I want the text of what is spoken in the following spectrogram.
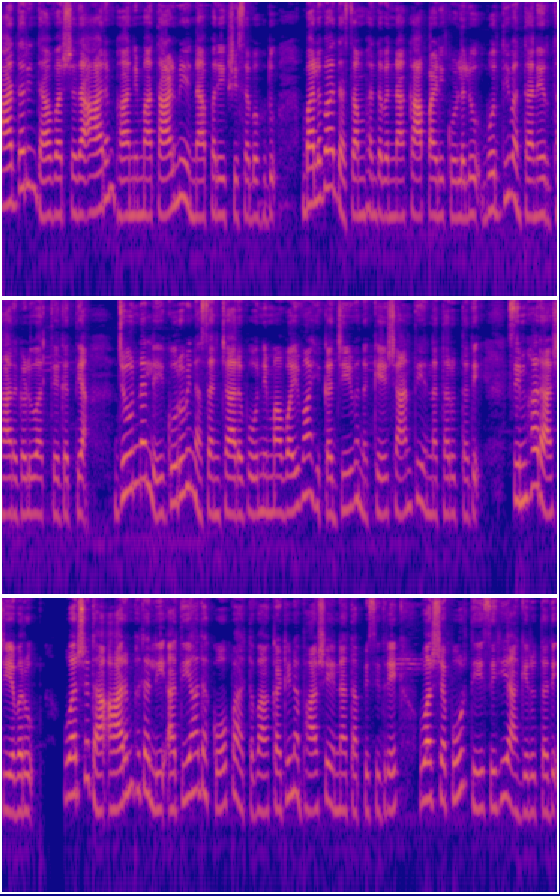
ಆದ್ದರಿಂದ ವರ್ಷದ ಆರಂಭ ನಿಮ್ಮ ತಾಳ್ಮೆಯನ್ನು ಪರೀಕ್ಷಿಸಬಹುದು. ಬಲವಾದ ಸಂಬಂಧವನ್ನು ಕಾಪಾಡಿಕೊಳ್ಳಲು ಬುದ್ಧಿವಂತ ನಿರ್ಧಾರಗಳು ಅತ್ಯಗತ್ಯ. ಜೂನ್ನಲ್ಲಿ ಗುರುವಿನ ಸಂಚಾರವು ನಿಮ್ಮ ವೈವಾಹಿಕ ಜೀವನಕ್ಕೆ ಶಾಂತಿಯನ್ನು ತರುತ್ತದೆ. ಸಿಂಹರಾಶಿಯವರು, ವರ್ಷದ ಆರಂಭದಲ್ಲಿ ಅತಿಯಾದ ಕೋಪ ಅಥವಾ ಕಠಿಣ ಭಾಷೆಯನ್ನು ತಪ್ಪಿಸಿದರೆ ವರ್ಷ ಪೂರ್ತಿ ಸಿಹಿಯಾಗಿರುತ್ತದೆ.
